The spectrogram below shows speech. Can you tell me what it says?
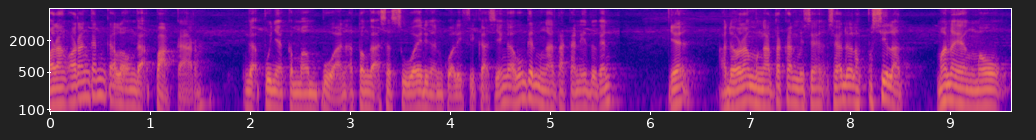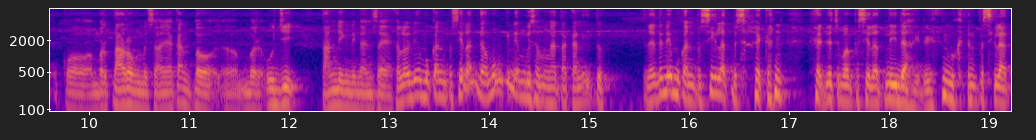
Orang-orang kan kalau nggak pakar, nggak punya kemampuan atau nggak sesuai dengan kualifikasi, nggak mungkin mengatakan itu kan. Ya, ada orang mengatakan misalnya saya adalah pesilat. Mana yang mau bertarung misalnya kan atau e, beruji tanding dengan saya. Kalau dia bukan pesilat nggak mungkin dia bisa mengatakan itu. Ternyata dia bukan pesilat misalnya kan dia cuma pesilat lidah gitu kan bukan pesilat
